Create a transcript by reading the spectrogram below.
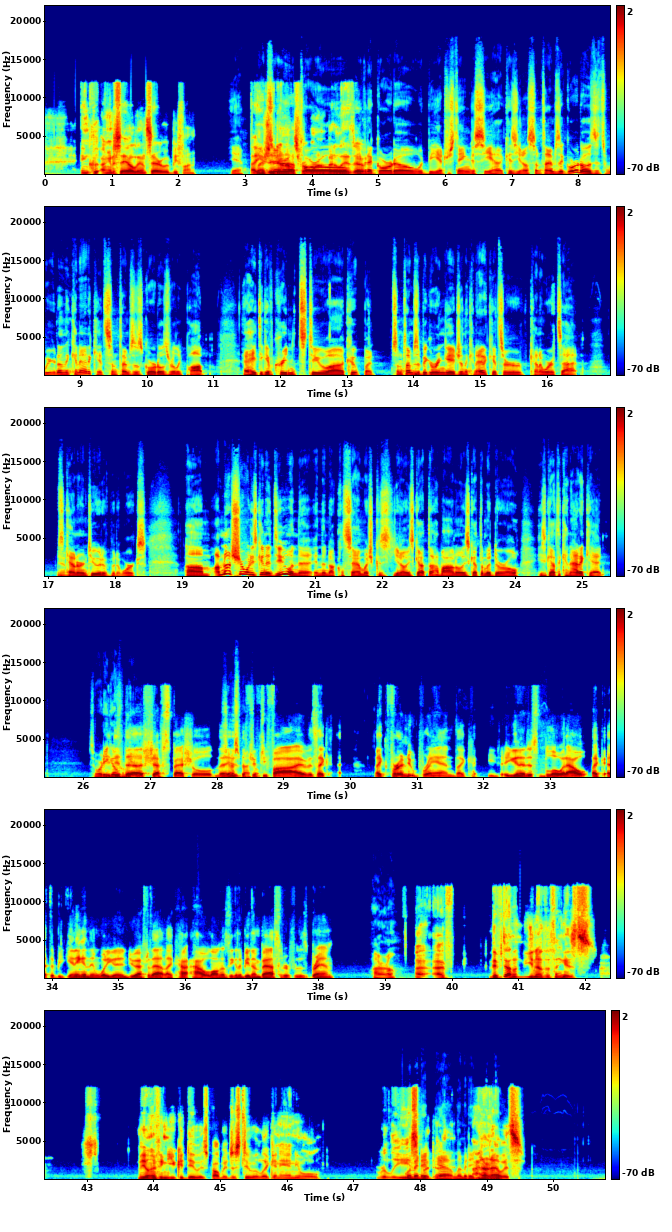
Inclu- I'm going to say a Lancero would be fun. Yeah, I usually don't ask for one, but Toro, Lancero- even a Gordo would be interesting to see how because you know sometimes the Gordos it's weird on the Connecticut. Sometimes those Gordos really pop. I hate to give credence to uh, Coop, but sometimes the bigger ring gauge in the Connecticut's are kind of where it's at. It's Yeah. counterintuitive, but it works. Um, I'm not sure what he's going to do in the in the knuckle sandwich because you know he's got the Habano, he's got the Maduro, he's got the Connecticut. So where do He you go did from the here? chef special, then he Chef did the 55. It's like like for a new brand, like are you gonna just blow it out like at the beginning and then what are you gonna do after that? Like how, how long is he gonna be an ambassador for this brand? I don't know. I, I've they've done. You know, the thing is, the only thing you could do is probably just do a, like an annual release. Limited, but yeah, I, limited. I don't know. It's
